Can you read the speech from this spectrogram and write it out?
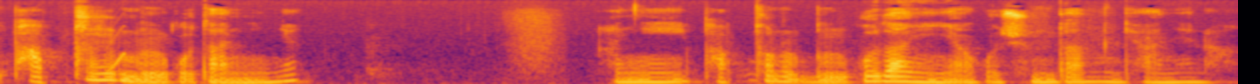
너 밥풀 물고 다니냐? 아니, 밥풀을 물고 다니냐고 준다는 게 아니라.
